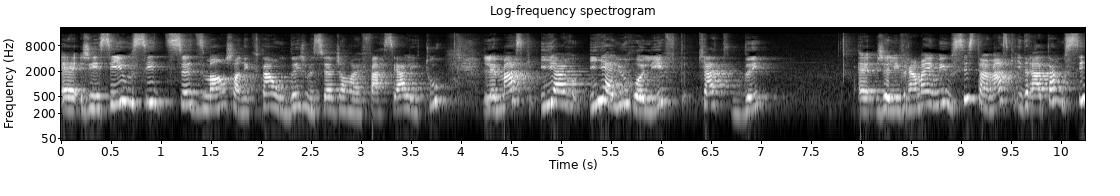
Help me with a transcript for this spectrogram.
euh, j'ai essayé aussi ce dimanche, en écoutant OD, je me suis fait genre un facial et tout, le masque Hyalurolift 4D euh, je l'ai vraiment aimé aussi. C'est un masque hydratant aussi,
